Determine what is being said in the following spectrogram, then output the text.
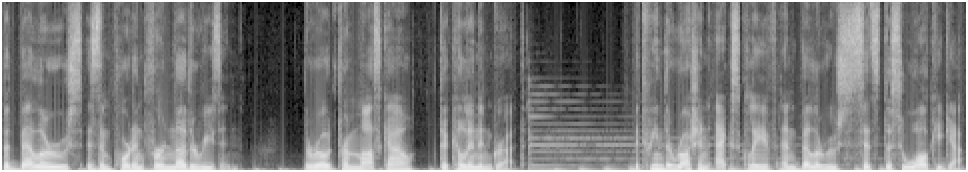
But Belarus is important for another reason the road from Moscow to Kaliningrad. Between the Russian exclave and Belarus sits the Suwalki Gap.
